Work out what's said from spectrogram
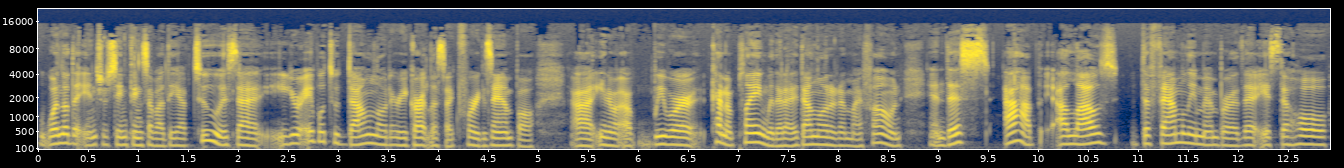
one of the interesting things about the app too is that you're able to download it regardless. Like for example, uh, you know, uh, we were kind of playing with it. I downloaded it on my phone, and this app allows the family member that it's the whole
